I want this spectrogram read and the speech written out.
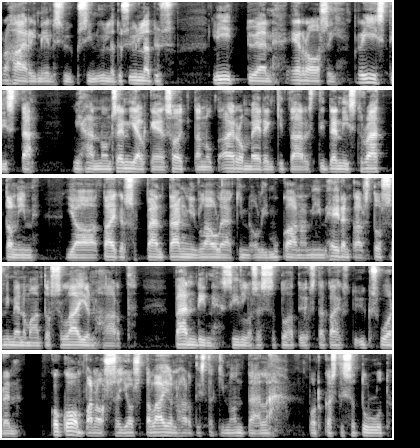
rahaerimielisyyksiin yllätys yllätys liittyen erosi Priestistä, niin hän on sen jälkeen soittanut Iron Maiden kitaristi Dennis Strattonin ja Tigers of Pantangin lauleakin oli mukana, niin heidän kanssa tuossa nimenomaan tuossa Lionheart bändin silloisessa 1981 vuoden kokoonpanossa, josta Lionheartistakin on täällä podcastissa tullut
